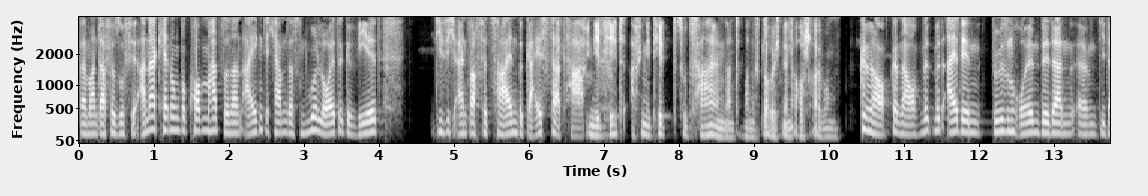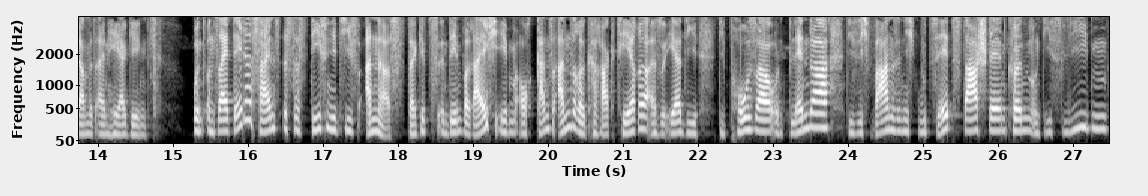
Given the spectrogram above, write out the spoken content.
weil man dafür so viel Anerkennung bekommen hat, sondern eigentlich haben das nur Leute gewählt, die sich einfach für Zahlen begeistert haben. Affinität, Affinität zu Zahlen nannte man das, glaube ich, in den Ausschreibungen. Genau, genau. Mit, mit all den bösen Rollenbildern, ähm, die damit einhergingen. Und, und seit Data Science ist das definitiv anders. Da gibt's in dem Bereich eben auch ganz andere Charaktere, also eher die, die Poser und Blender, die sich wahnsinnig gut selbst darstellen können und dies lieben,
